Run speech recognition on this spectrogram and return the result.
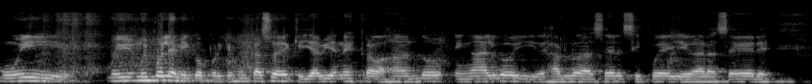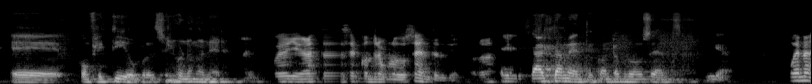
muy, muy, muy polémico porque es un caso de que ya vienes trabajando en algo y dejarlo de hacer sí puede llegar a ser eh, conflictivo, por decirlo de una manera. Puede llegar hasta ser contraproducente, entiendo, ¿verdad? Exactamente, contraproducente. Bueno,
